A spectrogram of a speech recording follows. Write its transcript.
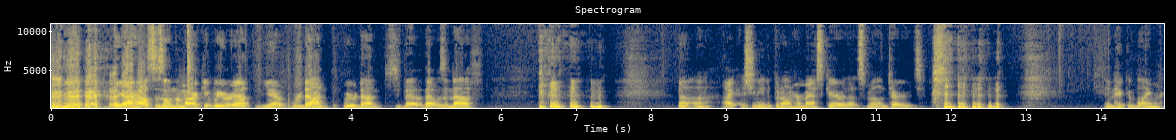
like our house is on the market. We were out. You know, we're done. We were done. That that was enough. uh uh I she needed to put on her mascara without smelling turds. and who can blame her?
